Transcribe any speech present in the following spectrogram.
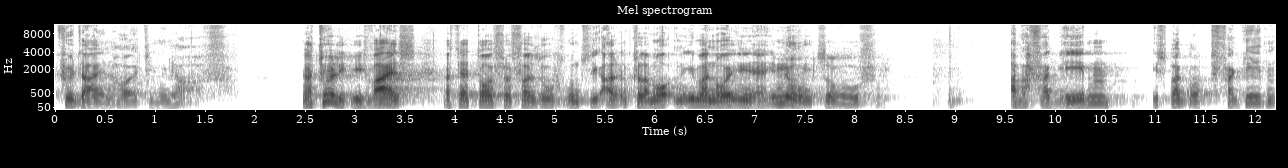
für deinen heutigen Lauf. Natürlich, ich weiß, dass der Teufel versucht, uns die alten Klamotten immer neu in Erinnerung zu rufen. Aber vergeben ist bei Gott vergeben.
